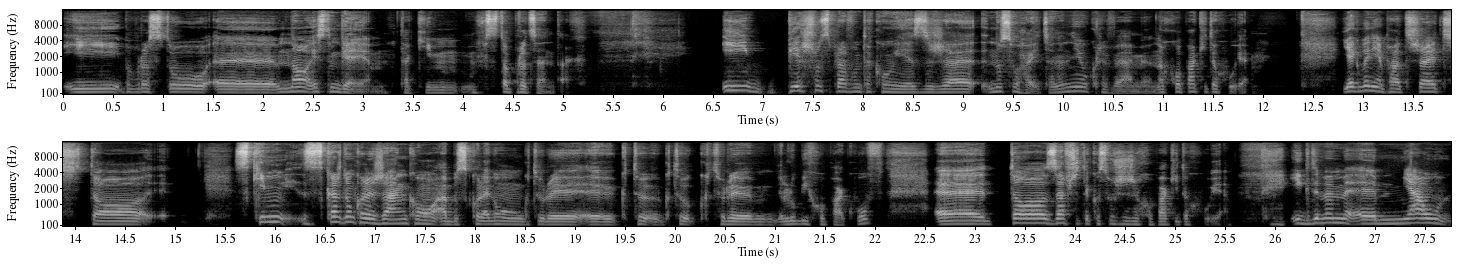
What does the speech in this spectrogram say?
i po prostu, e, no, jestem gejem, takim w 100%. I pierwszą sprawą taką jest, że no słuchajcie, no nie ukrywajmy, no chłopaki to chuje. Jakby nie patrzeć, to z kim, z każdą koleżanką albo z kolegą, który, który, który lubi chłopaków, e, to zawsze tylko słyszę, że chłopaki to chuje. I gdybym e, miał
